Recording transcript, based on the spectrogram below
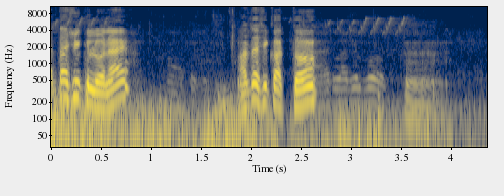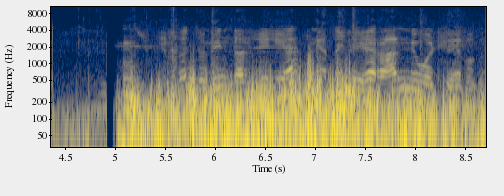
आता शिकलो नाही आता शिकत जमीन धरलेली आहे आणि आता इथे रान निवडले आहे बघा.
